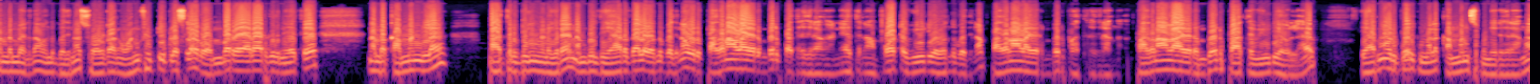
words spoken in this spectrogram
அந்த மாதிரி தான் வந்து பார்த்தீங்கன்னா சொல்கிறாங்க ஒன் ஃபிஃப்டி ப்ளஸ்லாம் ரொம்ப ரேராக இருக்குது நேற்று நம்ம கமெண்டில் பார்த்துருப்பீங்கன்னு நினைக்கிறேன். நம்மளுக்கு ஏறதால வந்து பார்த்தீங்கன்னா ஒரு பதினாலாயிரம் பேர் பார்த்துருக்குறாங்க. நேற்று நான் போட்ட வீடியோ வந்து பார்த்தீங்கன்னா பதினாலாயிரம் பேர் பார்த்துருக்குறாங்க. பதினாலாயிரம் பேர் பார்த்த வீடியோவில் இரநூறு பேருக்கு மேலே கமெண்ட்ஸ் பண்ணியிருக்கிறாங்க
